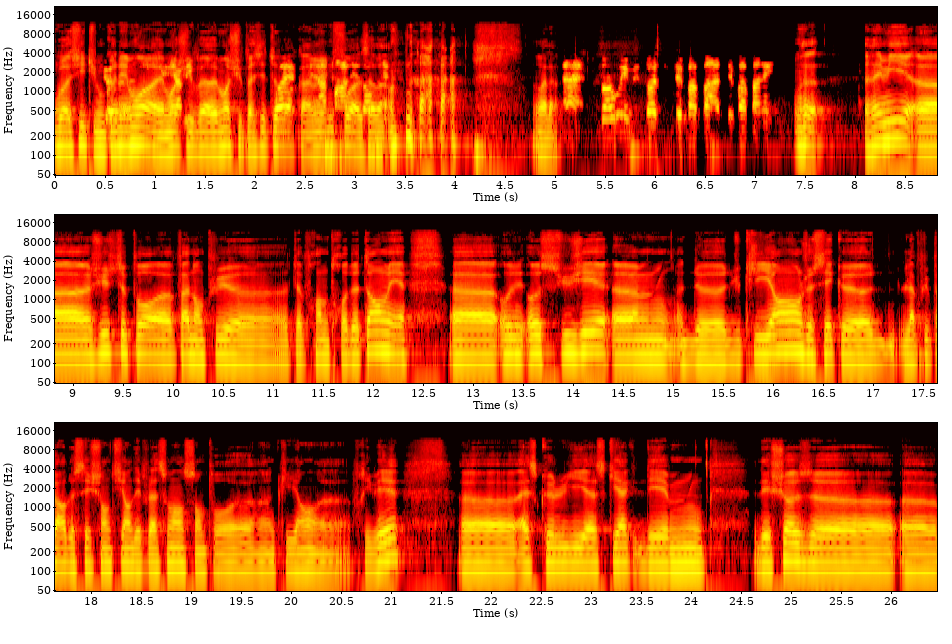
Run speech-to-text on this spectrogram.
Ouais, si tu me connais moi, et moi je suis, moi je passé te Ouais, voir quand même une part fois, ça va. voilà. Ah, toi, oui, mais toi, c'est pas, pas, pareil. Euh, Rémi, euh, juste pour euh, pas non plus euh, te prendre trop de temps, mais euh, au, au sujet euh, de, du client, je sais que la plupart de ces chantiers en déplacement sont pour euh, un client euh, privé. Euh, est-ce que lui, est-ce qu'il y a des hum, des choses euh, euh,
